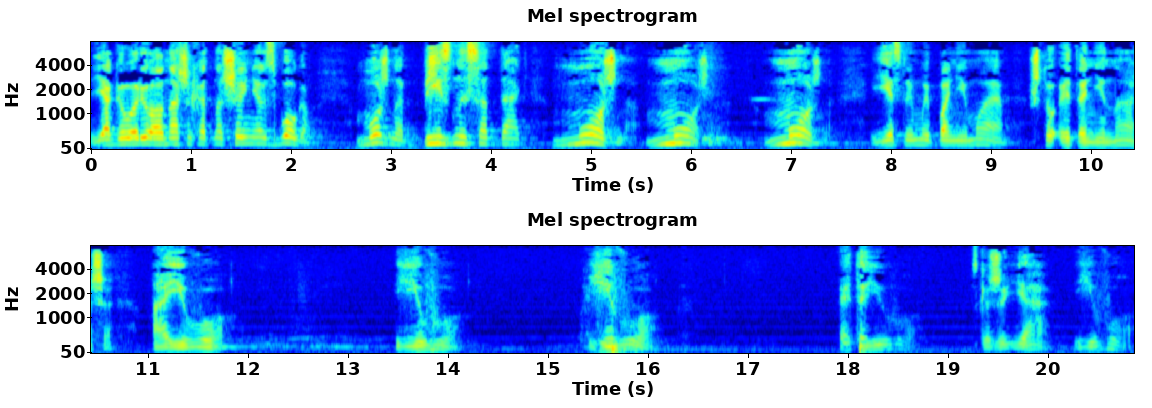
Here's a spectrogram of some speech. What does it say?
Я говорю о наших отношениях с Богом. Можно бизнес отдать. Можно. Можно. Можно. если мы понимаем, что это не наше, а Его. Его. Его. Это Его. Скажи, я Его.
